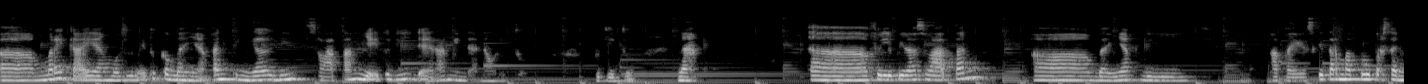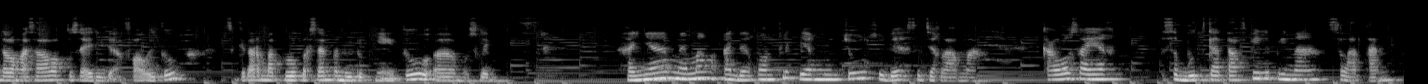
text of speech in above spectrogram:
uh, mereka yang muslim itu kebanyakan tinggal di selatan yaitu di daerah Mindanao itu. Begitu. Nah uh, Filipina Selatan uh, banyak di apa ya sekitar 40% kalau nggak salah waktu saya di Davao itu sekitar 40% penduduknya itu uh, muslim. Hanya memang ada konflik yang muncul sudah sejak lama. Kalau saya sebut kata Filipina Selatan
